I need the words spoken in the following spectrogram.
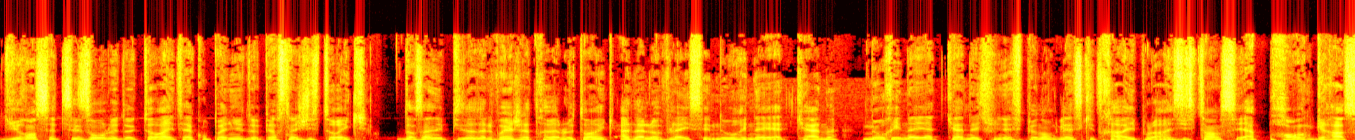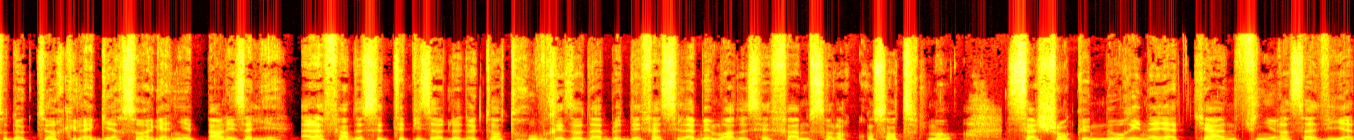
Durant cette saison, le Docteur a été accompagné de personnages historiques. Dans un épisode, elle voyage à travers le temps avec Ada Lovelace et Noor Inayat Khan. Noor Inayat Khan est une espionne anglaise qui travaille pour la résistance et apprend grâce au Docteur que la guerre sera gagnée par les Alliés. À la fin de cet épisode, le Docteur trouve raisonnable d'effacer la mémoire de ces femmes sans leur consentement. Sachant que Noor Inayat Khan finira sa vie à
